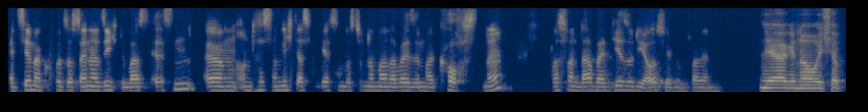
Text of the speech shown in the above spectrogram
Erzähl mal kurz aus deiner Sicht, du warst essen ähm, und hast dann nicht das gegessen, was du normalerweise immer kochst, ne? Was waren da bei dir so die Auswirkungen darin? Ja, genau. Ich habe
